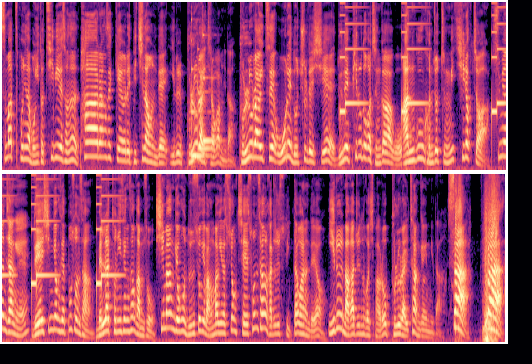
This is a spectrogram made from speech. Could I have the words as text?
스마트폰이나 모니터 TV에서는 파랑색 계열의 빛이 나오는데 이를 블루라이트라고 합니다. 블루라이트에 오래 노출될 시에 눈의 피로도가 증가하고 안구 건조증 및 시력 저하, 수면 장애, 뇌 신경세포 손상, 멜라토닌 생성 감소, 심한 경우 눈 속의 망막이나 수정체에 손상을 가져줄 수도 있다고 하는데요. 이를 막아주는 것이 바로 블루라이트 안경입니다. 싸! 빠!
